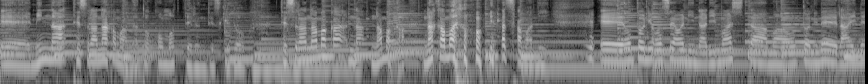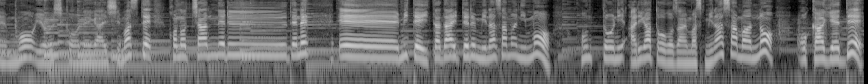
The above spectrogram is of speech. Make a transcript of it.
えー、みんなテスラ仲間だと思ってるんですけど、テスラ生か、な生か？仲間の皆様に、えー、本当にお世話になりました。まあ本当にね、来年もよろしくお願いします。で、このチャンネルでね、えー、見ていただいてる皆様にも、本当にありがとうございます。皆様のおかげで、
